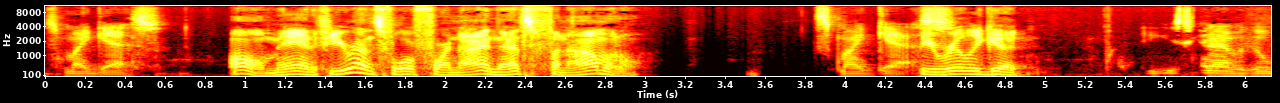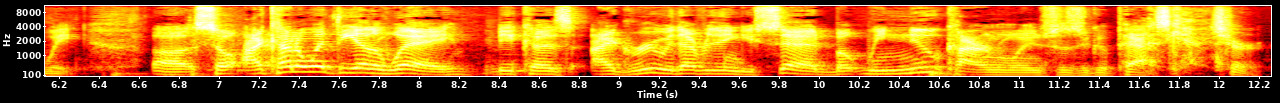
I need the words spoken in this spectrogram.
That's my guess. Oh man, if he runs 449, that's phenomenal. That's my guess. Be really good he's going to have a good week. Uh, so I kind of went the other way because I agree with everything you said, but we knew Kyren Williams was a good pass catcher.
